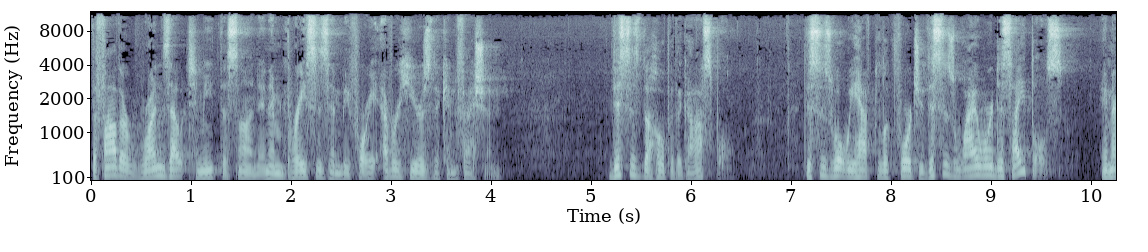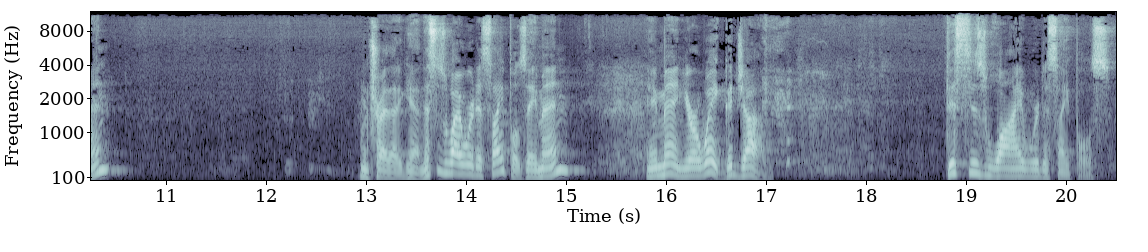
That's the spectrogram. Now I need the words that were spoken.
The father runs out to meet the son and embraces him before he ever hears the confession. This is the hope of the gospel. This is what we have to look forward to. This is why we're disciples. Amen? I'm going to try that again. This is why we're disciples. Amen? Amen? Amen. You're awake. Good job. This is why we're disciples,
